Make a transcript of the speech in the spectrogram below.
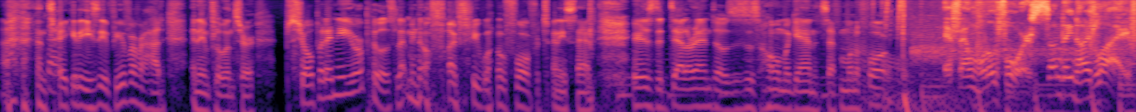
and take it easy. If you've ever had an influencer show up at any of your pools, let me know. 53104 for 20 cent. Here's the Delorentos. This is home again. It's FM one hundred four. FM 104 Sunday Night Live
